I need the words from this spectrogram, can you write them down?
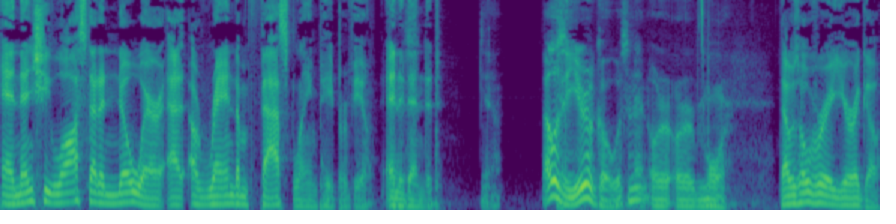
and then she lost out of nowhere at a random Fastlane pay per view, and it ended. Yeah, that was a year ago, wasn't it, or or more? That was over a year ago.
